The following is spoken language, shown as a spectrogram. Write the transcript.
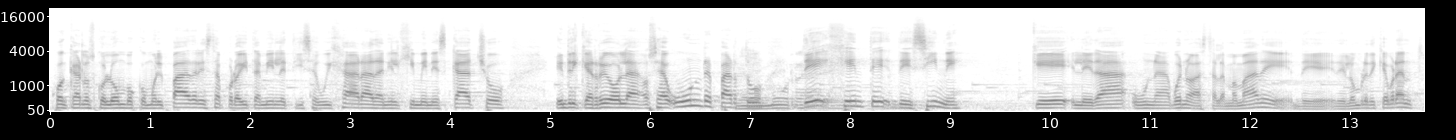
Juan Carlos Colombo como el padre, está por ahí también Leticia Huijara, Daniel Jiménez Cacho, Enrique Arreola, o sea, un reparto de gente de cine que le da una, bueno, hasta la mamá de, de, del hombre de quebranto.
